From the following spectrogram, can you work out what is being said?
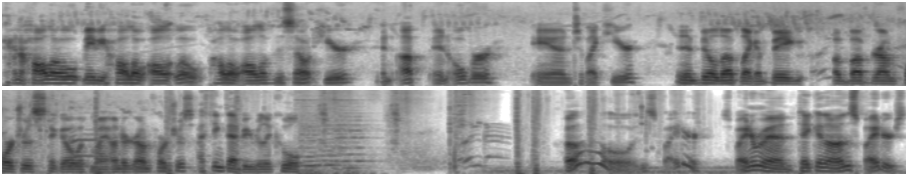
Kind of hollow, maybe hollow all, whoa, hollow all of this out here and up and over and to like here and then build up like a big above ground fortress to go with my underground fortress. I think that'd be really cool. Oh, the spider. Spider-Man taking on spiders.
